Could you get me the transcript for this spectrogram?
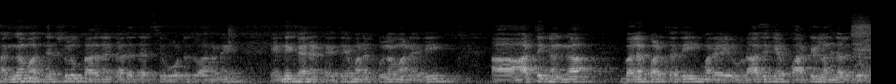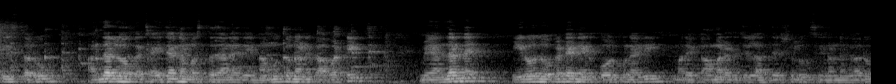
సంఘం అధ్యక్షులు ప్రధాన కార్యదర్శి ఓటు ద్వారానే ఎన్నికైనట్టయితే మన కులం అనేది ఆర్థికంగా బలపడుతుంది. మరి రాజకీయ పార్టీలు అందరూ గుర్తిస్తారు. అందరిలో ఒక చైతన్యం వస్తుంది అనేది నమ్ముతున్నాను కాబట్టి మీ అందరినీ ఈరోజు ఒకటే నేను కోరుకునేది. మరి కామారెడ్డి జిల్లా అధ్యక్షులు సీనన్న గారు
